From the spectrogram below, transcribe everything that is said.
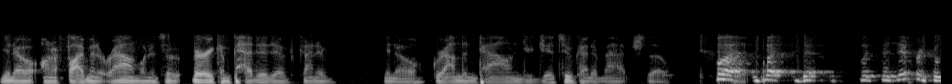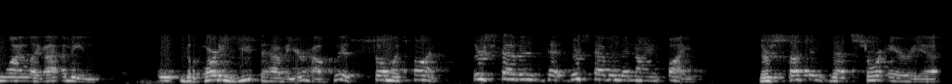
you know, on a five minute round when it's a very competitive kind of, you know, ground and pound jujitsu kind of match. So But but the but the difference in why like I, I mean the parties used to have at your house, we had so much fun. There's seven there's seven to nine fights. There's such a that short area.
